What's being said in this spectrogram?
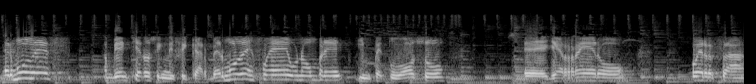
Bermúdez, también quiero significar, Bermúdez fue un hombre impetuoso, eh, guerrero, fuerza.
